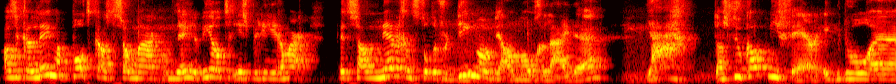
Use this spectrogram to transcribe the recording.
als ik alleen maar podcasts zou maken om de hele wereld te inspireren. Maar het zou nergens tot een verdienmodel mogen leiden. Ja, dat is natuurlijk ook niet fair. Ik bedoel, eh,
